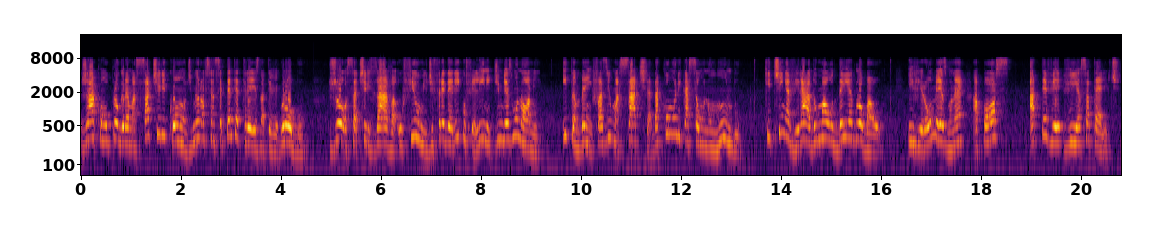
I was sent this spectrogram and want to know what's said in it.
Já com o programa Satiricon de 1973 na TV Globo, Jo satirizava o filme de Frederico Fellini de mesmo nome e também fazia uma sátira da comunicação no mundo que tinha virado uma aldeia global. E virou mesmo, né? Após a TV via satélite.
